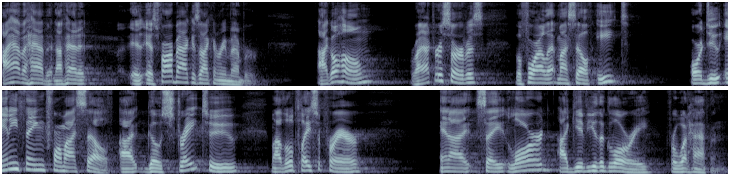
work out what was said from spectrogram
I have a habit, and I've had it as far back as I can remember. I go home right after a service before I let myself eat or do anything for myself. I go straight to my little place of prayer and I say, Lord, I give you the glory for what happened.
